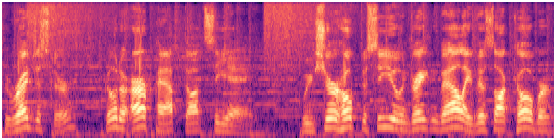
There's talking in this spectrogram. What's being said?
To register, go to rpap.ca. We sure hope to see you in Drayton Valley this October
